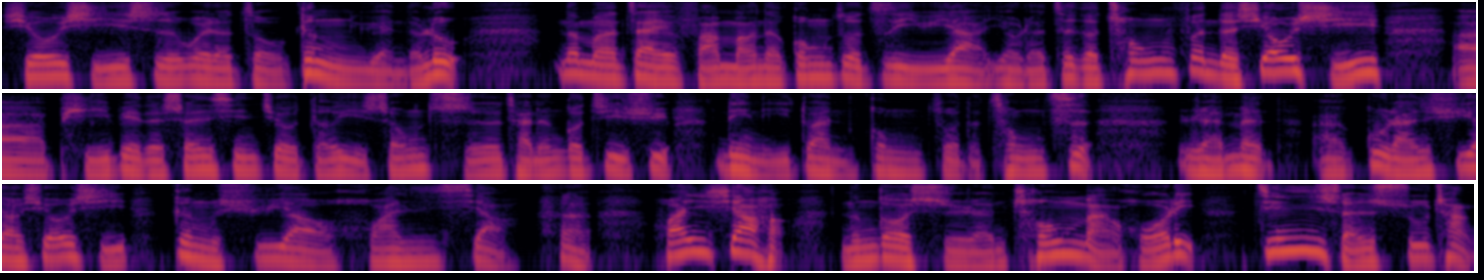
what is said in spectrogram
休息是为了走更远的路。那么在繁忙的工作之余呀，有了这个充分的休息，呃，疲惫的身心就得以松弛，才能够继续另一段工作的冲刺。人们呃固然需要休息，更需要欢。笑，欢笑能够使人充满活力，精神舒畅，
